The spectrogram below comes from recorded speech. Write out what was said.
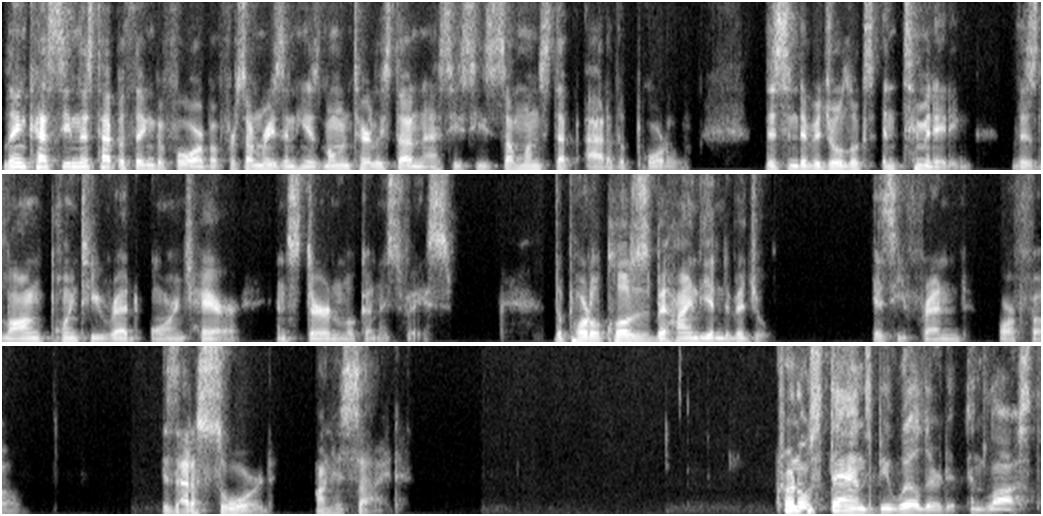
Link has seen this type of thing before, but for some reason he is momentarily stunned as he sees someone step out of the portal. This individual looks intimidating with his long, pointy red orange hair and stern look on his face. The portal closes behind the individual. Is he friend or foe? Is that a sword on his side? Crono stands bewildered and lost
